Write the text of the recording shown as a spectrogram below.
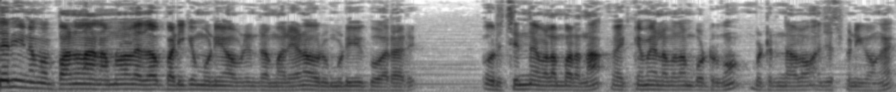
சரி நம்ம பண்ணலாம். நம்மளால ஏதாவது படிக்க முடியும் அப்படின்ற மாதிரியான ஒரு முடிவுக்கு வராரு. ஒரு சின்ன விளம்பரம் தான். வெக்கமே நம்ம தான் போட்டிருக்கோம். பட் இருந்தாலும் அட்ஜஸ்ட் பண்ணிக்கோங்க.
